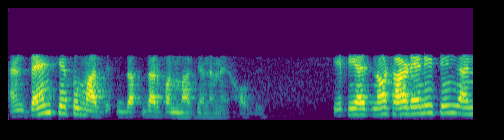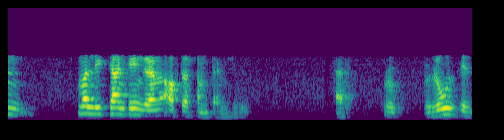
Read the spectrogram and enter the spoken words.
And then Chetu Marj- Darpan Marjanam all this. If he has not heard anything and only chanting Ram, after some time he will uh, lose his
